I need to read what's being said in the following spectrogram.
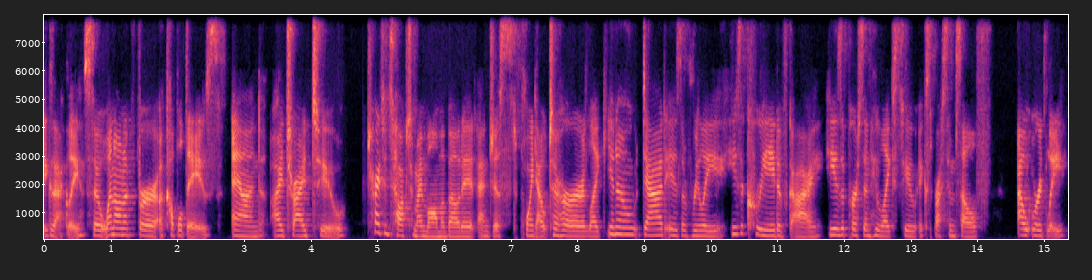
exactly. So it went on for a couple days and I tried to tried to talk to my mom about it and just point out to her like, you know, dad is a really he's a creative guy. He is a person who likes to express himself outwardly,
